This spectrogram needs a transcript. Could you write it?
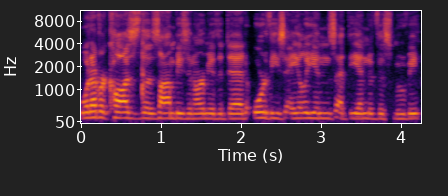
whatever caused the zombies in Army of the Dead or these aliens at the end of this movie.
